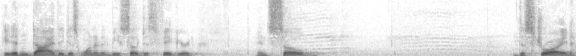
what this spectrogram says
He didn't die, they just wanted him to be so disfigured and so destroyed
